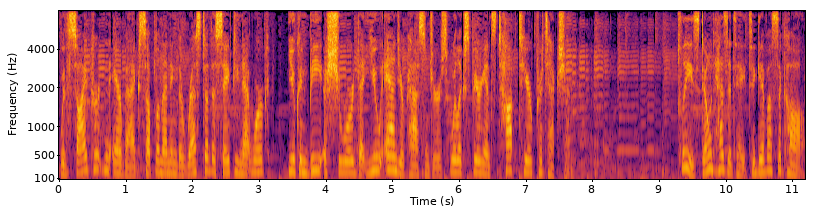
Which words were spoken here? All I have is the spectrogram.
With side curtain airbags supplementing the rest of the safety network, you can be assured that you and your passengers will experience top-tier protection. Please don't hesitate to give us a call.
